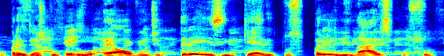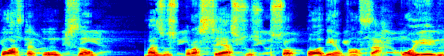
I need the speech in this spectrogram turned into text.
O presidente do Peru é alvo de três inquéritos preliminares por suposta corrupção mas os processos só podem avançar com ele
